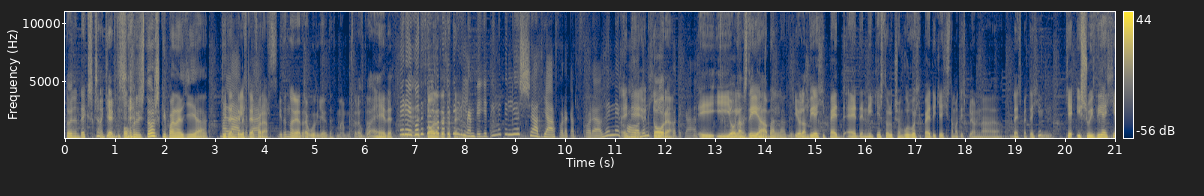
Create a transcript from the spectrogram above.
το 96 ξανακέρδισε. Ο Χριστός και η Παναγία. Και ήταν η Μαλάκα, τελευταία εντάξει. φορά. Ήταν ωραία τραγούδια, δεν τα θυμάμαι τώρα. αυτά. Ε, δεν- Ε, ρε, εγώ δεν θα τώρα έλεγα δεν ποτέ την τέλει. Ιρλανδία γιατί είναι τελείως αδιάφορα κάθε φορά. Δεν έχω. Ε, ναι, δεν μου έχει τώρα. μείνει ποτέ κάτι. Η, η Ακούστηκε Ολλανδία, πολλές μπαλάντες, η Ολλανδία έχει 5 νίκες, το Λουξεμβούργο έχει 5 και έχει σταματήσει πλέον να δεν συμμετέχει. Μμ. Και η Σουηδία έχει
